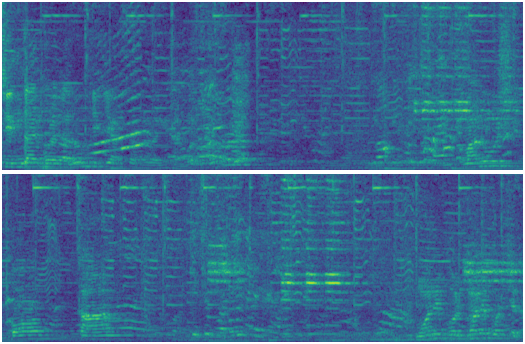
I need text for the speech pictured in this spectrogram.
চিন্তায় পড়ে গেল কি কি হ্যাঁ, বলো। মানুষ বলতে পেরেছে মনে মনে পড়ছে না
